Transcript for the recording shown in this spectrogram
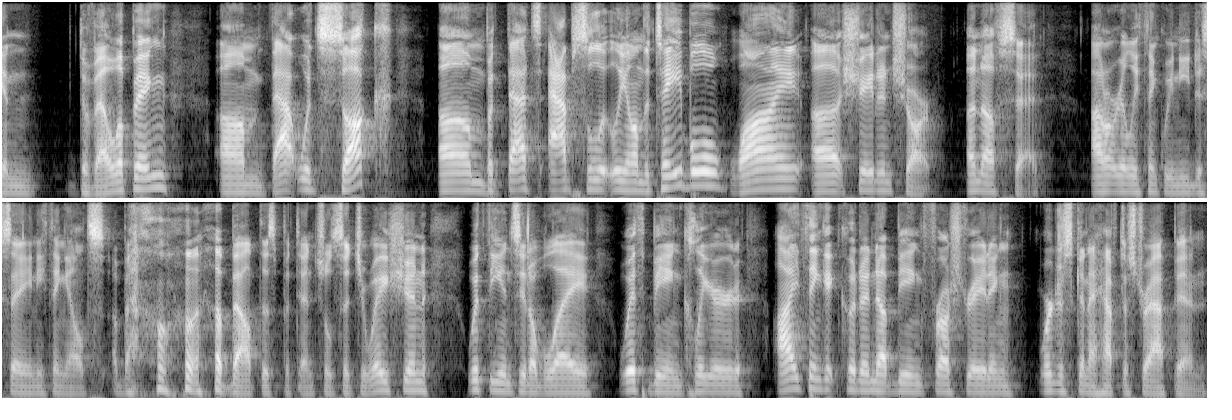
and developing. Um, that would suck, um, but that's absolutely on the table. Why? Uh, Shaedon Sharpe. Enough said. I don't really think we need to say anything else about about this potential situation with the NCAA with being cleared. I think it could end up being frustrating. We're just gonna have to strap in.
